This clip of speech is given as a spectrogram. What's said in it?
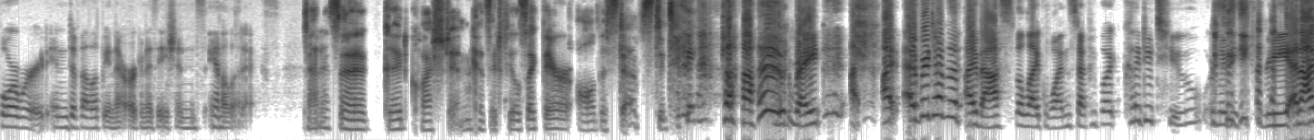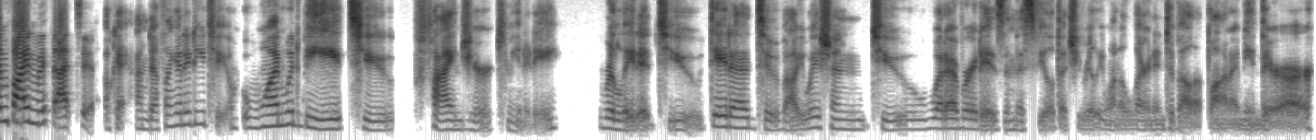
forward in developing their organization's analytics that is a good question because it feels like there are all the steps to take. right? I, I, every time that I've asked the like one step, people are like, could I do two or maybe three? And I'm fine with that too. Okay, I'm definitely going to do two. One would be to find your community related to data, to evaluation, to whatever it is in this field that you really want to learn and develop on. I mean, there are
